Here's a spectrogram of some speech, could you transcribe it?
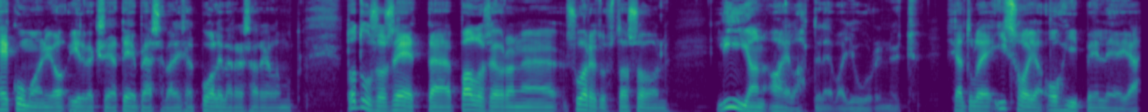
hekumoin jo Ilveksen ja TPS välisellä puoliverrasarjalla, mutta totuus on se, että palloseuran suoritustaso on liian ailahteleva juuri nyt. Siellä tulee isoja ohipelejä,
